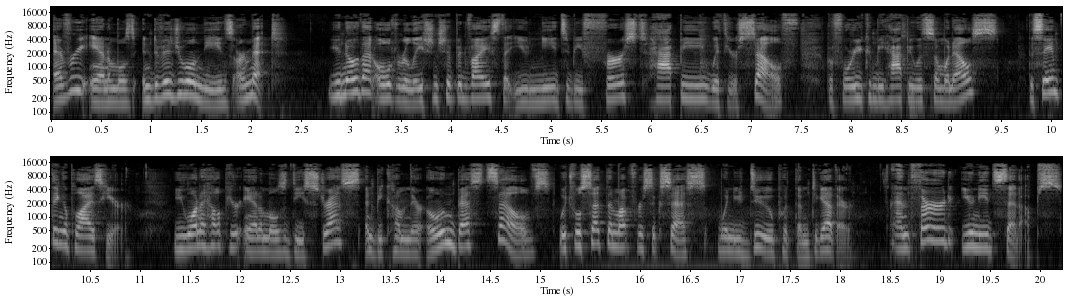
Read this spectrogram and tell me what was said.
every animal's individual needs are met. You know that old relationship advice that you need to be first happy with yourself before you can be happy with someone else? The same thing applies here. You want to help your animals de stress and become their own best selves, which will set them up for success when you do put them together. And third, you need setups.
